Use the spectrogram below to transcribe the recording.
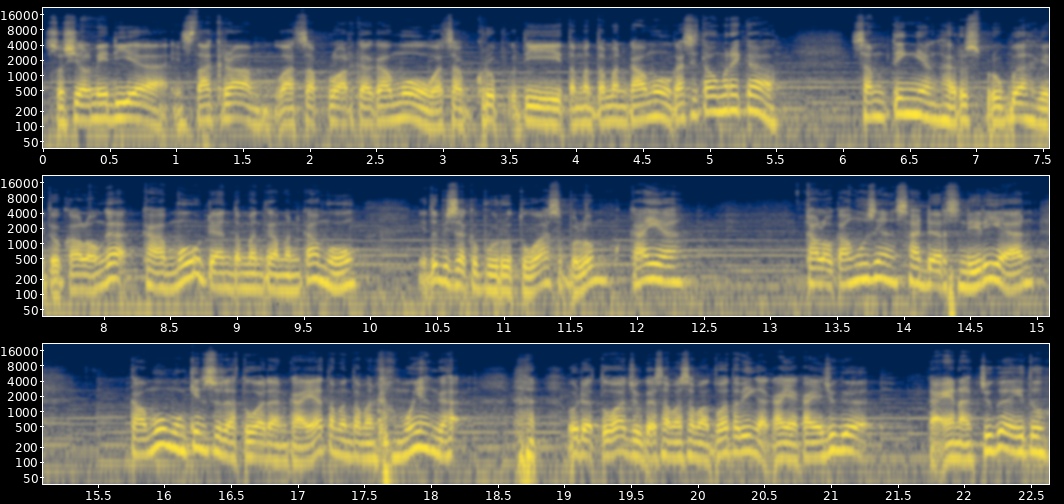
sosial media Instagram WhatsApp keluarga kamu WhatsApp grup di teman-teman kamu kasih tahu mereka something yang harus berubah gitu kalau nggak kamu dan teman-teman kamu itu bisa keburu tua sebelum kaya kalau kamu sih yang sadar sendirian kamu mungkin sudah tua dan kaya teman-teman kamu yang nggak udah tua juga sama-sama tua tapi nggak kaya-kaya juga Gak enak juga itu.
